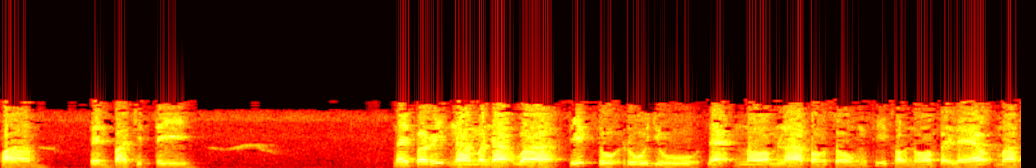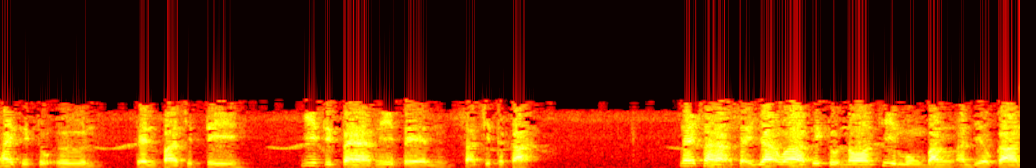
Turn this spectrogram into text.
ความเป็นปาจิตตีในปรินามณะว่าภิกษุรู้อยู่และน้อมล่าของสงฆ์ที่เขาน้อมไปแล้วมาให้ภิกษุอื่น เป็นปาจิตตียี่สิบแปดนี้เป็นสัจจิตกะ ในสหสยะว่าภิกษุนอนที่มุงบังอันเดียวกัน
